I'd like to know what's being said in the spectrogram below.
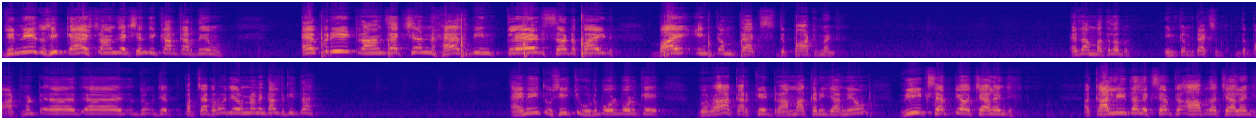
ਜਿੰਨੀ ਤੁਸੀਂ ਕੈਸ਼ ਟ੍ਰਾਂਜੈਕਸ਼ਨ ਦੀ ਕਰ ਕਰਦੇ ਹੋ every transaction has been cleared certified by income tax department ਇਹਦਾ ਮਤਲਬ ਇਨਕਮ ਟੈਕਸ ਡਿਪਾਰਟਮੈਂਟ ਜੇ ਪਰਚਾ ਕਰੋ, ਜੇ ਉਹਨਾਂ ਨੇ ਗਲਤ ਕੀਤਾ। ਐਵੇਂ ਹੀ ਤੁਸੀਂ ਝੂਠ ਬੋਲ ਬੋਲ ਕੇ ਗੁੰਮਰਾਹ ਕਰਕੇ ਡਰਾਮਾ ਕਰੀ ਜਾਂਦੇ ਹੋ। We accept your challenge Akali Dal accept ਆਪ ਦਾ ਚੈਲੰਜ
